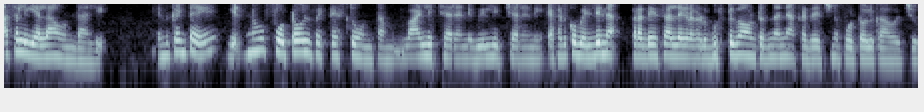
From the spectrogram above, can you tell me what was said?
అసలు ఎలా ఉండాలి? ఎందుకంటే ఎన్నో ఫోటోలు పెట్టేస్తూ ఉంటాం. వాళ్ళు ఇచ్చారని వీళ్ళు ఇచ్చారని. ఎక్కడికో వెళ్ళిన ప్రదేశాల దగ్గర అక్కడ గుర్తుగా ఉంటుందని అక్కడ తెచ్చిన ఫోటోలు కావచ్చు.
